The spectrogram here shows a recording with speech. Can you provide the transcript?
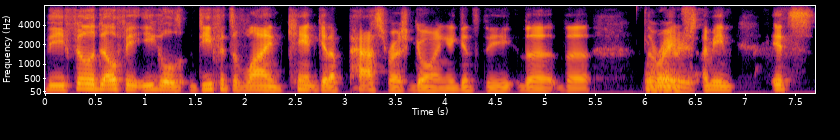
the Philadelphia Eagles defensive line can't get a pass rush going against the the the, the, The Raiders. Raiders. I mean, it's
